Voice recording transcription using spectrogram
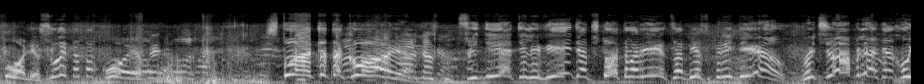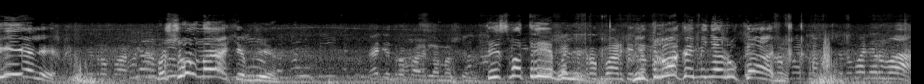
Что ли? Что это такое? Что это такое? Свидетели видят, что творится, беспредел. Вы чё, блядь, охуели? Пошел нахер, блин. Ты смотри, блин. Не трогай меня руками. Ну, мене рва.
